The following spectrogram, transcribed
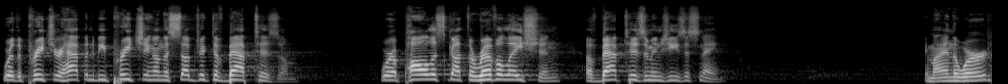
where the preacher happened to be preaching on the subject of baptism, where Apollos got the revelation of baptism in Jesus' name. Am I in the Word?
